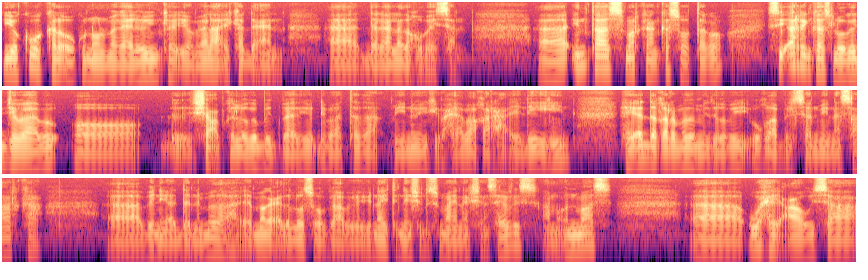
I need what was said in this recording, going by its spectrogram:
iyo kuwa kale oo ku nool magaalooyinka iyo meelaha ay ka dhaceen dagaalada hubaysan intaas markaan ka soo tago si arinkaas looga jawaabo oo shacabka looga badbaadiyo dhibaatada miinooyinka iyo waxyaabaha qarxa ay leeyihiin hay'adda qaramada midoobay u qaabilsan miinasaarka bani aadanimada ah ee magaceeda loo soo gaabayo united nations mine action service ama unmas waxay caawisaa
